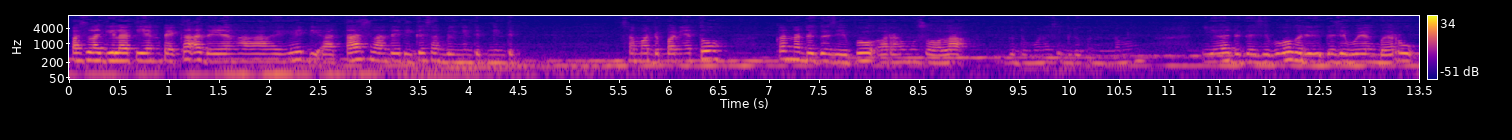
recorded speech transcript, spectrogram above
Pas lagi latihan PK ada yang hahaha di atas lantai 3 sambil ngintip-ngintip. Sama depannya tuh kan ada gazebo arah musola. Gedung mana sih? Gedung 6 iya ada gazebo. Oh gazebo yang baru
